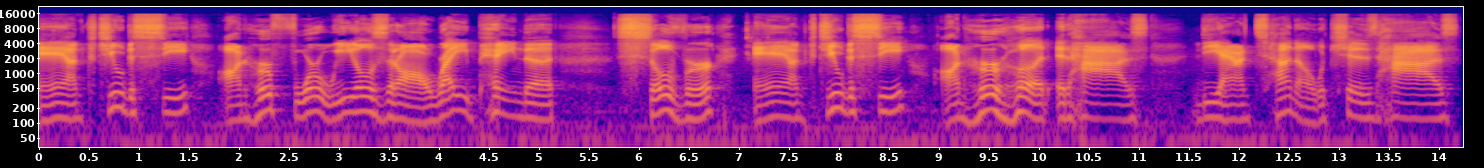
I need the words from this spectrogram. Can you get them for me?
And could you just see on her four wheels that are already painted silver. And could you just see on her hood it has the antenna, which is has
